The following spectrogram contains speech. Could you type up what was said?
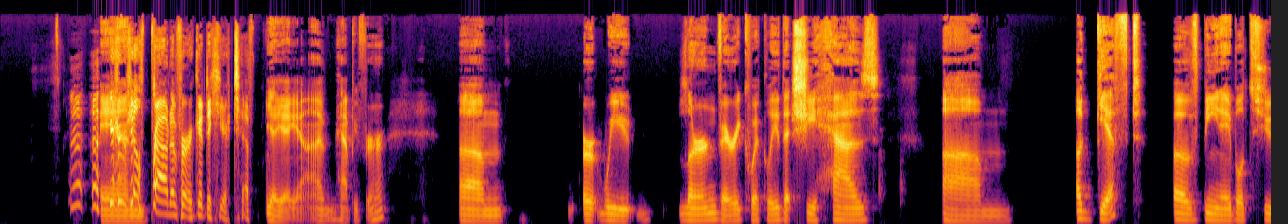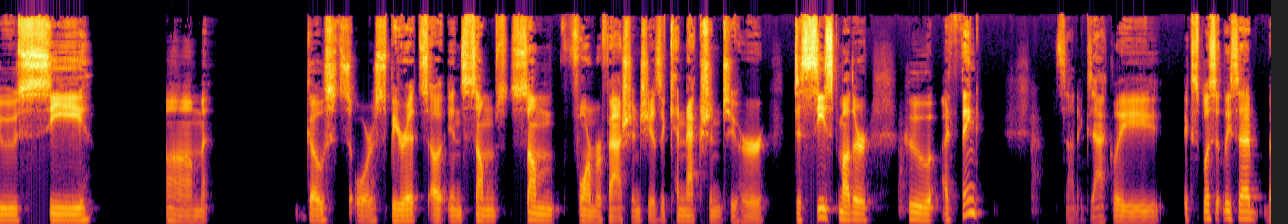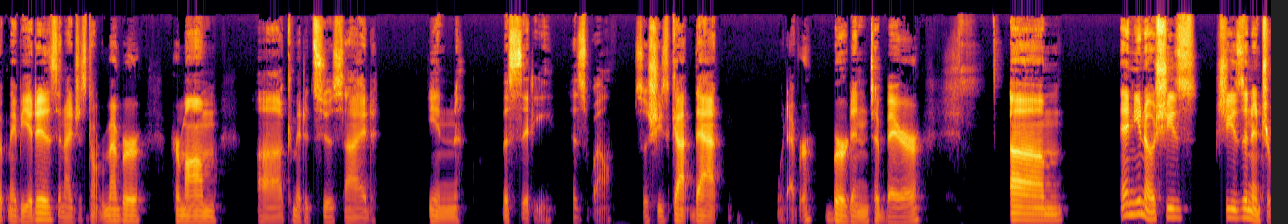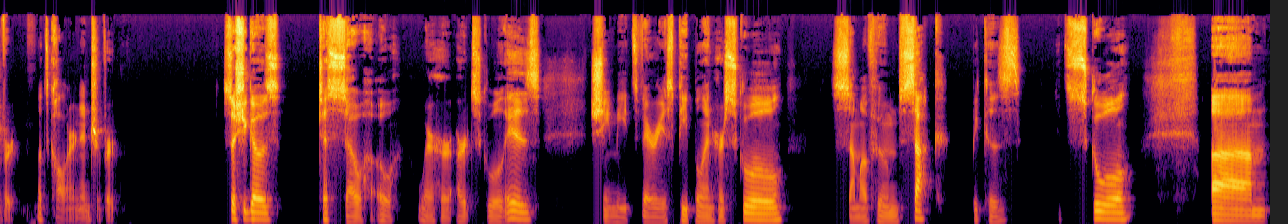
And, You're real proud of her. Good to hear, Tim. Yeah, yeah, yeah. I'm happy for her. Um, or we learn very quickly that she has um a gift of being able to see um ghosts or spirits uh, in some some form or fashion. She has a connection to her deceased mother, who I think it's not exactly explicitly said, but maybe it is, and I just don't remember. Her mom uh, committed suicide in the city as well. So she's got that, whatever, burden to bear. Um, and you know, she's she's an introvert. Let's call her an introvert. So she goes to Soho, where her art school is. She meets various people in her school, some of whom suck because it's school. Um,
